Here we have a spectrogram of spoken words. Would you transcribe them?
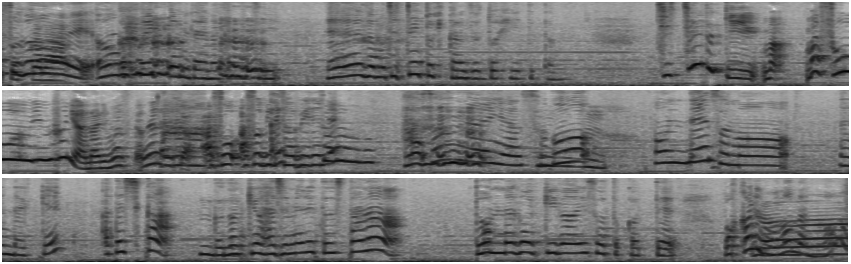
ーすごい。音楽一家みたいな感じ。えー、じゃあもうちっちゃい時からずっと弾いてたの？ちっちゃい時まあまあそういうふうにはなりますかね。なんかあ遊遊びで遊びでね。あそうなんや。すごい、うん。うんほんでそのなんだっけ？私かが楽器を始めるとしたらどんな楽器が合いそうとかって分かるものなの？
